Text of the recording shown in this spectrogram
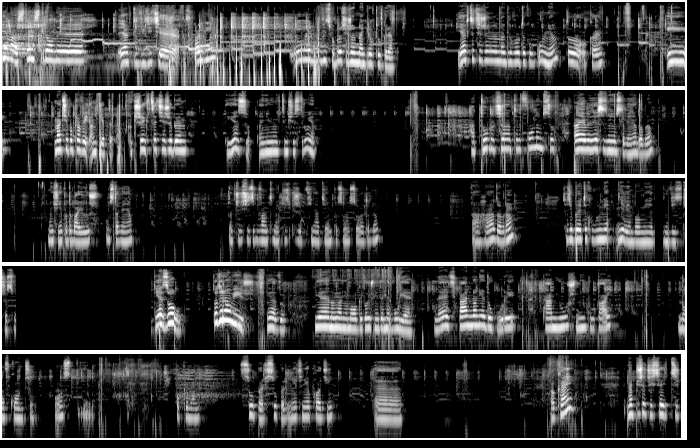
Siema, z tej strony, jak tu widzicie, Spidey. I widz poprosił, żebym nagrał tą grę. Jak chcecie, żebym nagrywał tak ogólnie, to ok. I macie po prawej ankietę. Czy chcecie, żebym... Jezu, nie wiem, jak tym się steruje. A dobra, trzeba telefonem... A, ja, ja sobie zmienię ustawienia, dobra. Mi się nie podobają już ustawienia. Oczywiście zabywam tam jakieś grzybki na tym, po co są, ale dobra. Aha, dobra. Słuchajcie, bo ja tak ogólnie nie wiem, bo mi jeden widz przesuł. Jezu! Co ty robisz? Jezu. Nie, no ja nie mogę, to już mnie denerwuje. Leć pan, no nie do góry. Tam już mi tutaj. No w końcu. O. Pokémon. Super, super. Mnie to nie obchodzi. Eee... Okej. Napiszę, czy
